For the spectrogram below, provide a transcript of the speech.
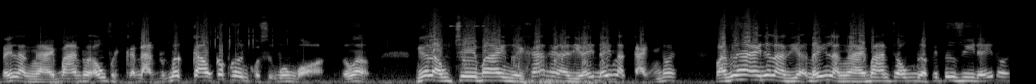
Đấy là ngài ban thôi. Ông phải đạt được mức cao cấp hơn của sự buông bỏ đúng không? Nghĩa là ông chê bai người khác hay là gì đấy đấy là cảnh thôi. Và thứ hai nữa là gì ạ? Đấy là ngài ban cho ông được cái tư duy đấy thôi.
